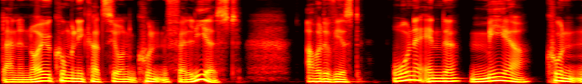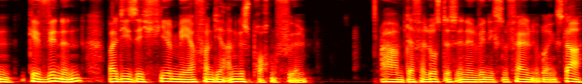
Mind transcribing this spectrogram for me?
deine neue Kommunikation Kunden verlierst. Aber du wirst ohne Ende mehr Kunden gewinnen, weil die sich viel mehr von dir angesprochen fühlen. Ähm, der Verlust ist in den wenigsten Fällen übrigens da.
